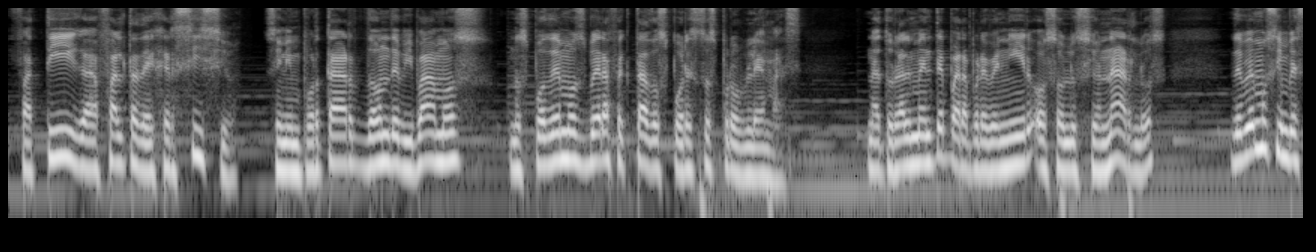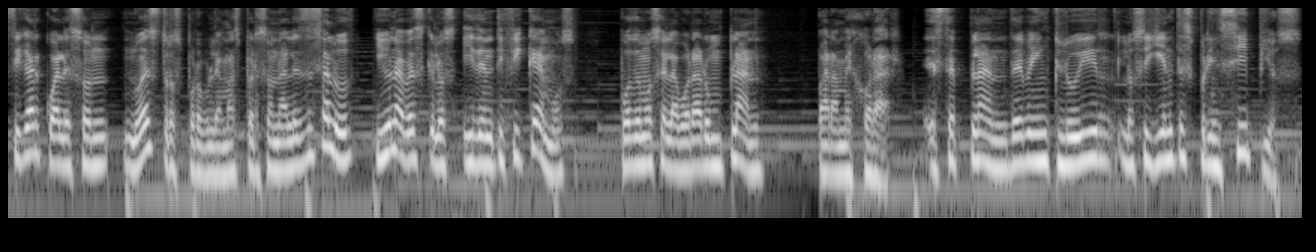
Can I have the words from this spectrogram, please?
fatiga, falta de ejercicio. Sin importar dónde vivamos, nos podemos ver afectados por estos problemas Naturalmente, para prevenir o solucionarlos, debemos investigar cuáles son nuestros problemas personales de salud y una vez que los identifiquemos, podemos elaborar un plan para mejorar. Este plan debe incluir los siguientes principios.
